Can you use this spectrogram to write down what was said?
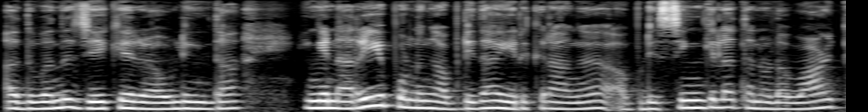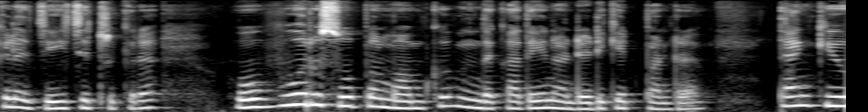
அது வந்து ஜேகே ரவுலிங் தான். இங்கே நிறைய பொண்ணுங்க அப்படி தான் இருக்கிறாங்க. அப்படி சிங்கிளாக தன்னோட வாழ்க்கையில் ஜெயிச்சிட்ருக்கிற ஒவ்வொரு சூப்பர் மாமுக்கும் இந்த கதையை நான் டெடிகேட் பண்ணுறேன் thank you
